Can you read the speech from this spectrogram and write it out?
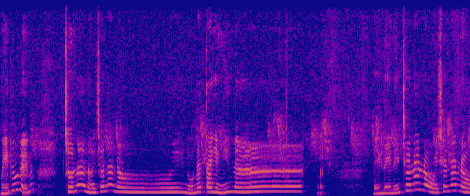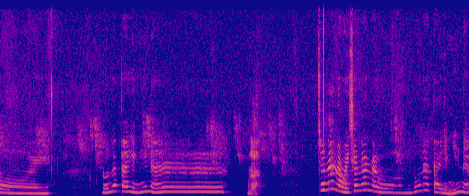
ไหนดูไหนนะโชว์หน้าหน่อยโชว์หน้าหน่อย หนูหน้าตาอย่างนี้นะไหนไหนไหนโชว์หน้าหน่อยโชว์หน้าหน่อยหนูหน้าตาอย่างนี้นะเหรอโชว์หน้าหน่อยโชว์หน้าหน่อยหนูหน้าตาอย่างนี้นะ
